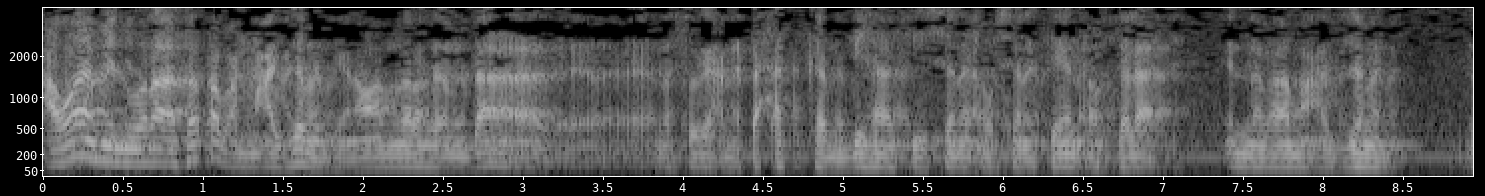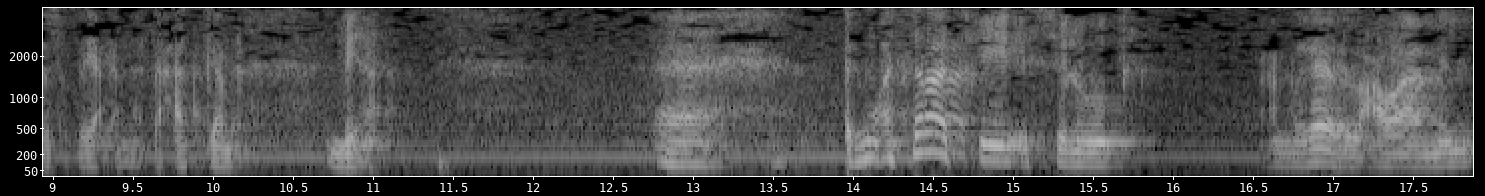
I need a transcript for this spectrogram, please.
وعوامل الوراثة طبعا مع الزمن يعني عوامل الوراثة لا نستطيع أن نتحكم بها في سنة أو سنتين أو ثلاثة إنما مع الزمن نستطيع أن نتحكم بها. آه المؤثرات في السلوك عن غير العوامل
